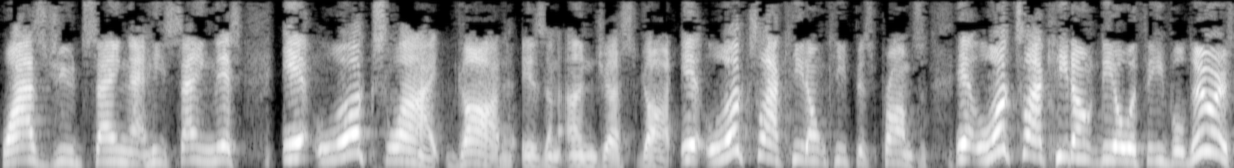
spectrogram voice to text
Why is Jude saying that? He's saying this, it looks like God is an unjust God. It looks like He don't keep His promises. It looks like He don't deal with evildoers,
